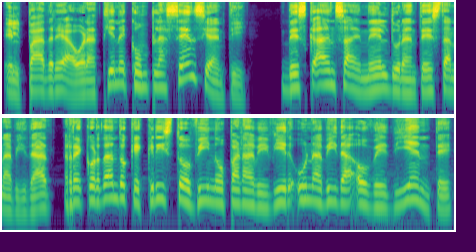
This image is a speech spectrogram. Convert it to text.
el Padre ahora tiene complacencia en ti. Descansa en Él durante esta Navidad, recordando que Cristo vino para vivir una vida obediente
